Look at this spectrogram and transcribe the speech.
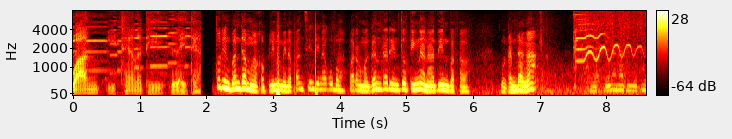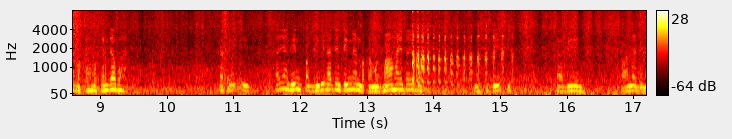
One eternity later. Ito rin banda mga kapilingon, may napansin din ako ba? Parang maganda rin to. Tingnan natin, baka maganda nga. Tingnan natin ito, baka maganda ba? Kasi eh, sayang din, pag hindi natin tingnan, baka magmahay tayo ba? Masisisi. Sabihin, sana din,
